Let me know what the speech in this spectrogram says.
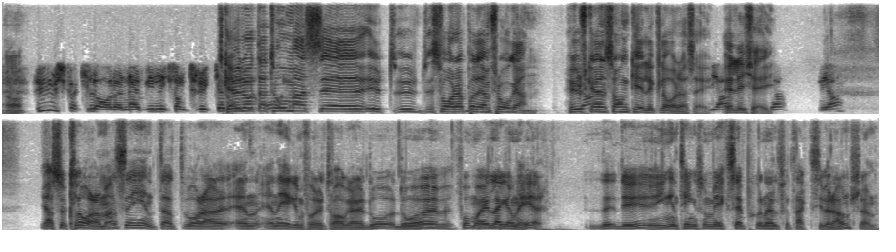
Ja. Hur ska klara när vi liksom trycker... Ska vi låta? Thomas eh, ut, ut, svara på den frågan? Hur ska en sån kille klara sig? Ja, Eller tjej? Ja, ja. Ja, så klarar man sig inte att vara en, en egenföretagare, då, då får man ju lägga ner. Det, det är ju ingenting som är exceptionellt för taxibranschen.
